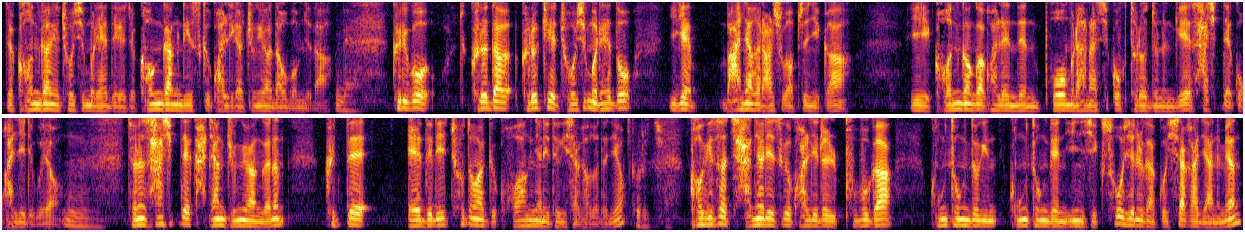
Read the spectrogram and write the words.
이제 건강에 조심을 해야 되겠죠. 건강 리스크 관리가 중요하다고 봅니다. 네. 그리고 그러다 그렇게 조심을 해도 이게 만약을 알 수가 없으니까 이 건강과 관련된 보험을 하나씩 꼭 들어두는 게 40대 꼭 할 일이고요. 음. 저는 40대 가장 중요한 거는 그때 애들이 초등학교 고학년이 되기 시작하거든요. 그렇죠. 거기서 자녀 리스크 관리를 부부가 공통적인 공통된 인식 소신을 갖고 시작하지 않으면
